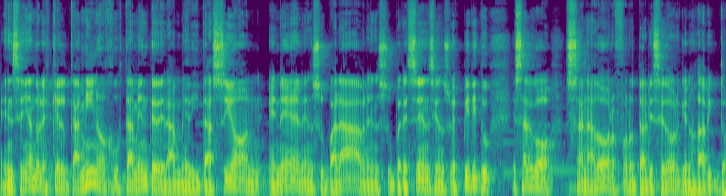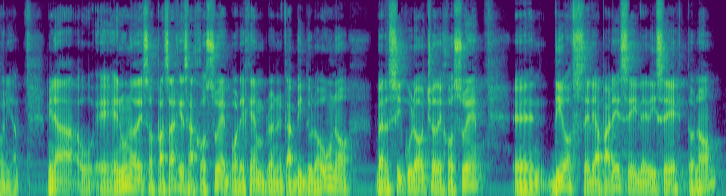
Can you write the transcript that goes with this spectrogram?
enseñándoles que el camino justamente de la meditación en Él, en su palabra, en su presencia, en su espíritu, es algo sanador, fortalecedor que nos da victoria. Mira, eh, en uno de esos pasajes a Josué, por ejemplo, en el capítulo 1, versículo 8 de Josué, Dios se le aparece y le dice esto, ¿no?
